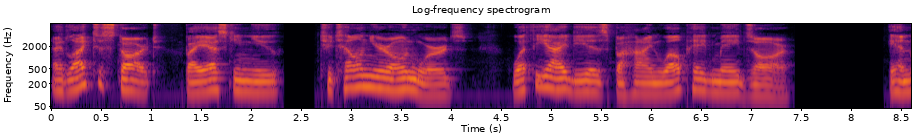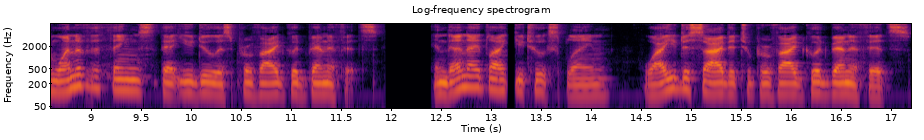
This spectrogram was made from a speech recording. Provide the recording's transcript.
I'd like to start by asking you to tell in your own words what the ideas behind well paid maids are. And one of the things that you do is provide good benefits. And then I'd like you to explain why you decided to provide good benefits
